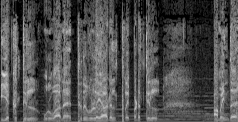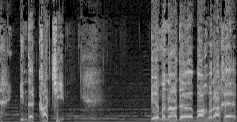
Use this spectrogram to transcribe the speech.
இயக்கத்தில் உருவான திருவிளையாடல் திரைப்படத்தில் அமைந்த இந்த காட்சி. ஏமநாத பாகவராக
